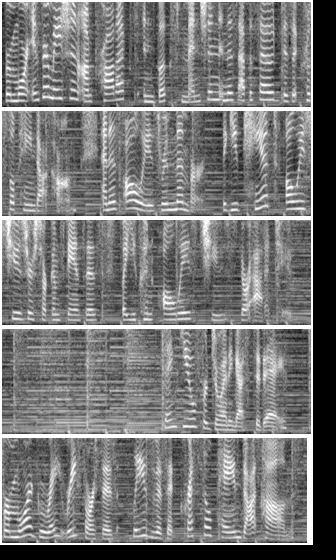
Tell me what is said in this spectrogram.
For more information on products and books mentioned in this episode, visit crystalpaine.com. And as always, remember that you can't always choose your circumstances, but you can always choose your attitude. Thank you for joining us today. For more great resources, please visit crystalpaine.com.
